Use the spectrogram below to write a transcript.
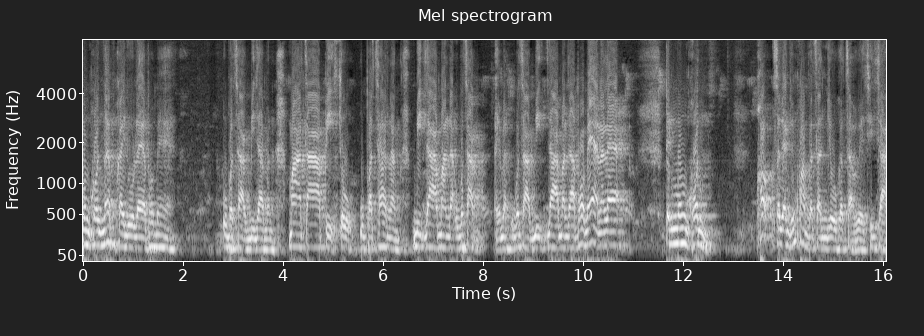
มงคลนะใครดูแลพ่อแม่ อุปสรรคบิดามันมาตาปิตุอุปทานัง บิดามันดาอุปสรรคเห็นไหมอุปสรรคบิดามันดาพ่อแม่นั่นแหละ เป็นมงคล เขาแสดงถึงความกตัญญูกตเวทิตา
